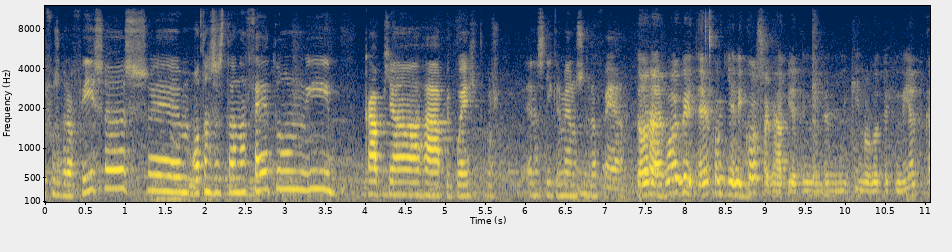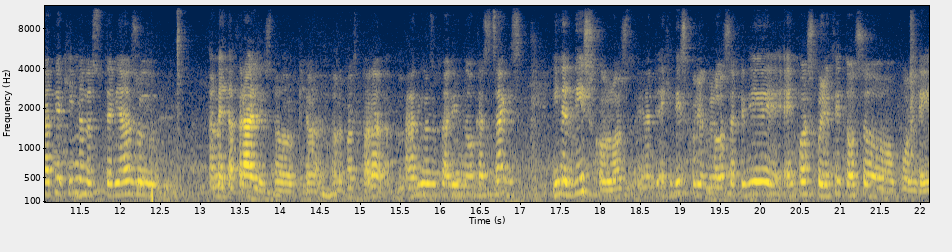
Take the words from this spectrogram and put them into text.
ύφος γραφής σας, ε, όταν σας τα αναθέτουν ή κάποια αγάπη που έχετε προς ένα συγκεκριμένο συγγραφέα; Τώρα, εγώ έχω γενικώ αγάπη για την ελληνική λογοτεχνία. Κάποια κείμενα σου ταιριάζουν, τα μεταφράζεις στο πιο εύκολο. Παρά- Παραδείγματο χάρη, ο Καστσάκη είναι δύσκολος, έχει δύσκολη γλώσσα, επειδή έχω ασχοληθεί τόσο πολύ.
